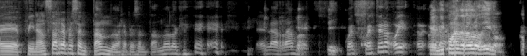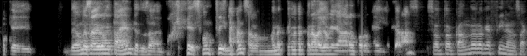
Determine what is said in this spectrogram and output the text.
eh, finanzas representando, representando lo que es la rama. Sí. Cuéntenos, oye. El mismo general lo dijo, como que de dónde salieron esta gente, tú sabes, porque son finanzas, lo menos que me esperaba yo que ganaron por ellos, caramba. Son tocando lo que es finanzas,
